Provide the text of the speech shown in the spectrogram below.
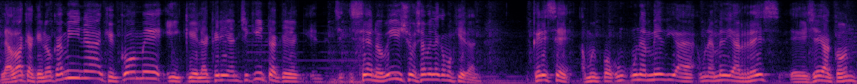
la vaca que no camina, que come y que la crían chiquita, que sea novillo, llámenla como quieran. Crece a muy po- un- una media, una media res eh, llega con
